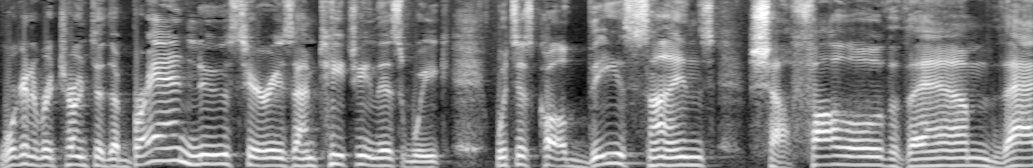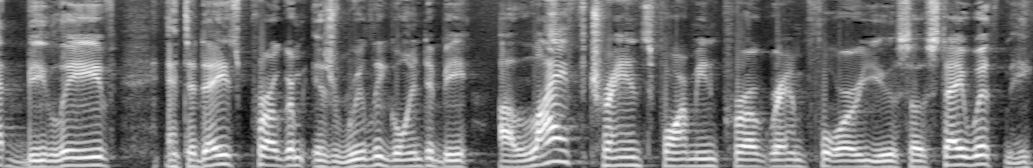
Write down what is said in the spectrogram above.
we're going to return to the brand new series I'm teaching this week, which is called These Signs Shall Follow Them That Believe. And today's program is really going to be a life transforming program for you. So stay with me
